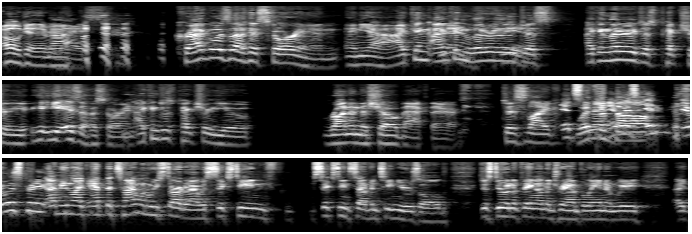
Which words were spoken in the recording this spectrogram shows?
Oh, okay, there we nice. go. Craig was a historian, and yeah, I can I can literally just I can literally just picture you. He, he, is a historian. I can just picture you running the show back there. Just like it's with man, the belt. It was, it, it was pretty. I mean, like at the time when we started, I was 16, 16, 17 years old, just doing a thing on the trampoline. And we, I,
